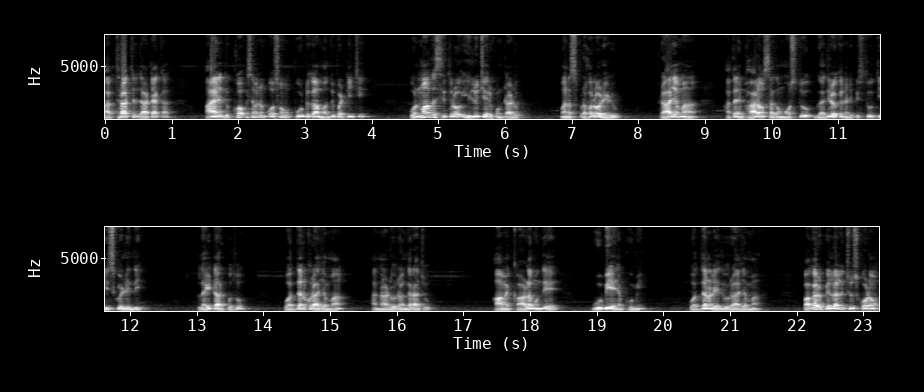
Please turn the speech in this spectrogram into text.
అర్ధరాత్రి దాటాక ఆయన దుఃఖోపశమనం కోసం పూటుగా మందు పట్టించి ఉన్మాద స్థితిలో ఇల్లు చేరుకుంటాడు. మన స్పృహలో లేడు. రాజమ్మ అతని భారం సగం మోస్తూ గదిలోకి నడిపిస్తూ తీసుకువెళ్ళింది లైట్ ఆర్పుతూ వద్దనుకు రాజమ్మ అన్నాడు రంగరాజు. ఆమె కాళ్ళ ముందే ఊబి అయిన భూమి. వద్దనలేదు రాజమ్మ. పగలు పిల్లల్ని చూసుకోవడం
